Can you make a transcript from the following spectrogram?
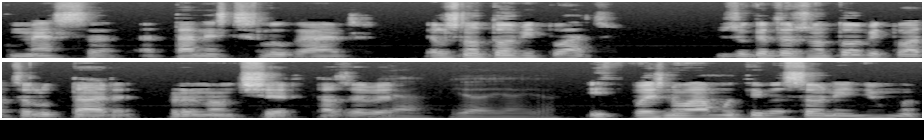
começa a estar nestes lugares. Eles não estão habituados. Os jogadores não estão habituados a lutar para não descer, estás a ver? Yeah, yeah, yeah. E depois não há motivação nenhuma.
